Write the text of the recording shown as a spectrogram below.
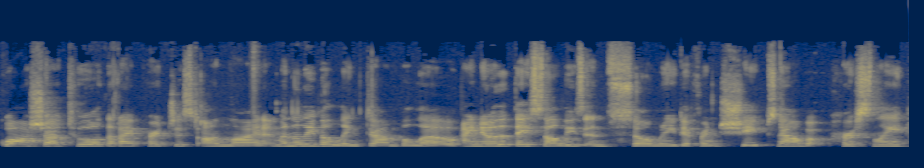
Gua Sha tool that I purchased online. I'm going to leave a link down below. I know that they sell these in so many different shapes now, but personally,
